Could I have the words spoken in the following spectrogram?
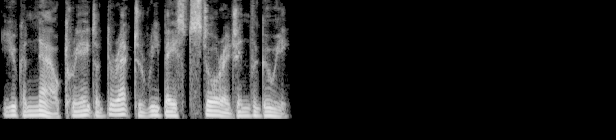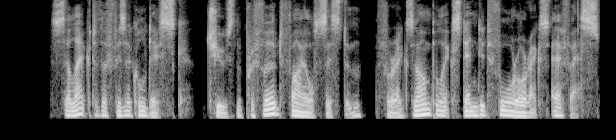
You can now create a directory-based storage in the GUI. Select the physical disk, choose the preferred file system, for example Extended 4 or XFS.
